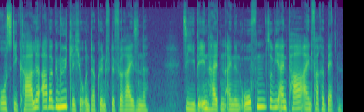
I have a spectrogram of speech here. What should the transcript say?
rustikale, aber gemütliche Unterkünfte für Reisende. Sie beinhalten einen Ofen sowie ein paar einfache Betten.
